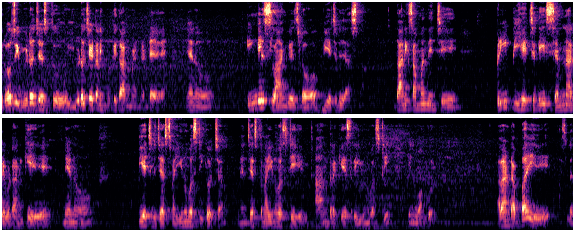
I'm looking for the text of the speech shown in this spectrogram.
ఈరోజు ఈ వీడియో చేస్తూ ఈ వీడియో చేయడానికి ముఖ్య కారణం ఏంటంటే నేను ఇంగ్లీష్ లాంగ్వేజ్లో పిహెచ్డి చేస్తున్నాను దానికి సంబంధించి ప్రీ పిహెచ్డి సెమినార్ ఇవ్వడానికి నేను పిహెచ్డి చేస్తున్న యూనివర్సిటీకి వచ్చాను. నేను చేస్తున్న university Andhra Kesari university in Ongole. అలాంటి అబ్బాయి అసలు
